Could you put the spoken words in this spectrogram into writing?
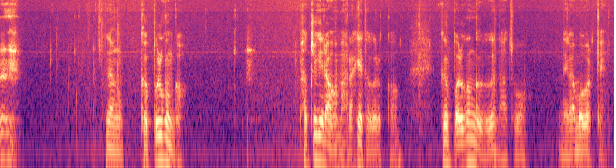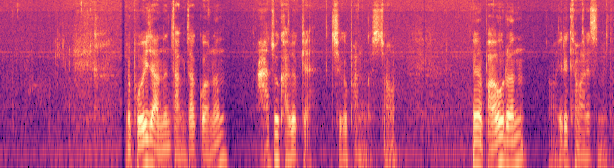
그냥 그 붉은 거 팥죽이라고 말하기도 그렇고 그 뻘건 거 그거 놔줘. 내가 먹을게. 보이지 않는 장자권은 아주 가볍게 취급하는 것이죠. 바울은 어, 이렇게 말했습니다.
